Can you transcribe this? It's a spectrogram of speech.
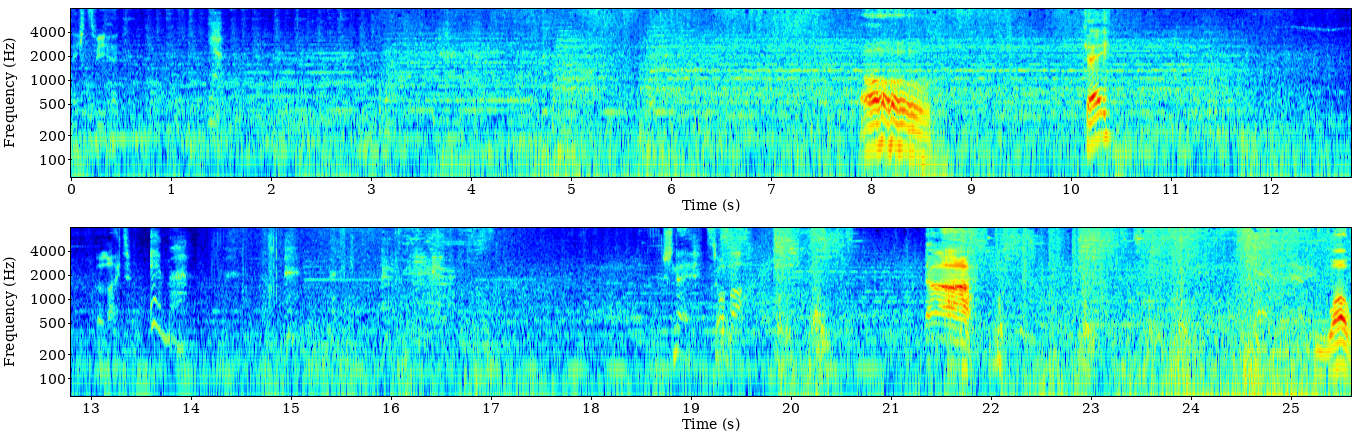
Nichts wie hin. Ja, Oh. Okay. Schnell, zur Wahl. Ah. Wow.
